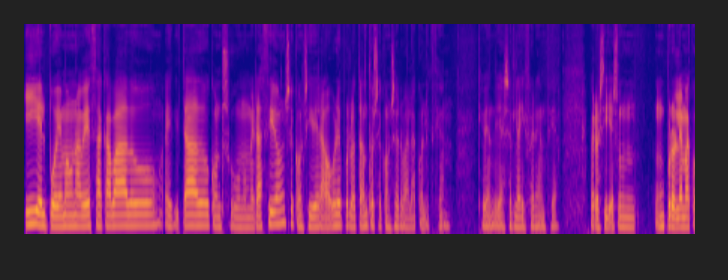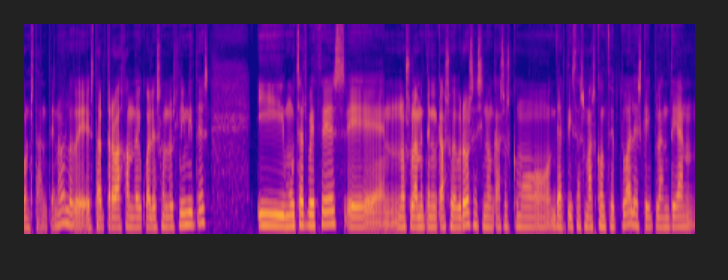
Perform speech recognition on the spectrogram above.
y el poema una vez acabado, editado, con su numeración, se considera obra y por lo tanto se conserva la colección, que vendría a ser la diferencia. Pero sí, es un, un problema constante, ¿no? lo de estar trabajando de cuáles son los límites y muchas veces, eh, no solamente en el caso de Brosa, sino en casos como de artistas más conceptuales que plantean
